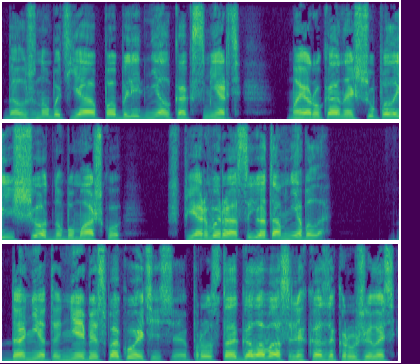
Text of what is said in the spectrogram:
Должно быть, я побледнел, как смерть. Моя рука нащупала еще одну бумажку. В первый раз ее там не было. «Да нет, не беспокойтесь, просто голова слегка закружилась.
